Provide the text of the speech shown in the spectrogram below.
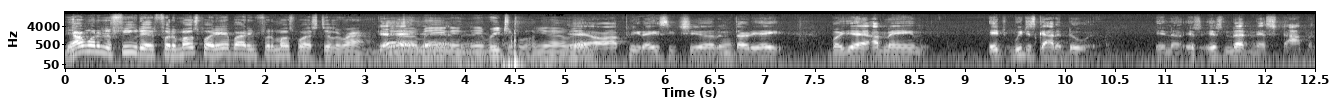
Y'all one of the few that, for the most part, everybody for the most part is still around. you know Yeah, what I mean, and, and reachable. You know what I mean? Yeah, R.I.P. to AC Chilled Yeah. and 38. But yeah, I mean, it we just got to do it. You know, it's it's nothing that's stopping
